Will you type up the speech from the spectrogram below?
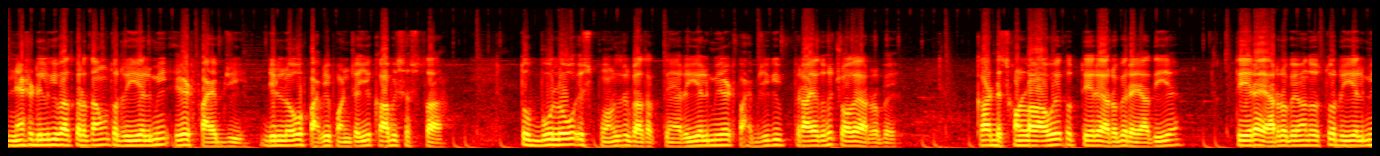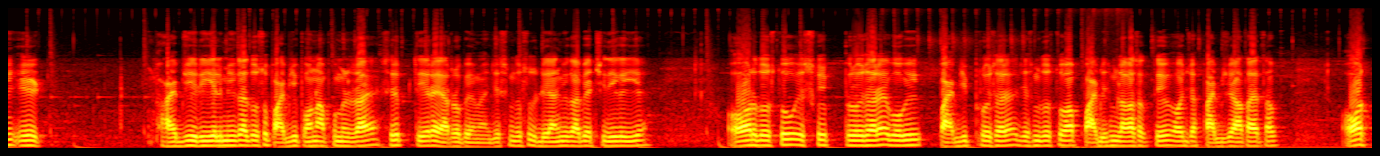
नेक्स्ट डील की बात करता हूँ तो रियल मी एट फाइव जी जिन लोगों को फाइव जी फ़ोन चाहिए, काफ़ी सस्ता तो वो लोग इस फ़ोन की तरफ़ जा सकते हैं। रियल मी एट फाइव जी की प्राइस दोस्तों चौदह हज़ार रुपये का डिस्काउंट लगा हुए तो तेरह हज़ार रुपये रह जाती है। तेरह हज़ार रुपये में दोस्तों Realme eight five G Realme का दोस्तों फाइव जी फ़ोन आपको मिल रहा है, सिर्फ़ तेरह हज़ार रुपये में, जिसमें दोस्तों डिज़ाइन भी काफ़ी अच्छी दी गई है। और दोस्तों इसके प्रोसेसर है, वो भी फाइव जी प्रोसेसर है, जिसमें दोस्तों आप फाइव जी सिम लगा सकते हो, और जब फाइव जी आता है तब। और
